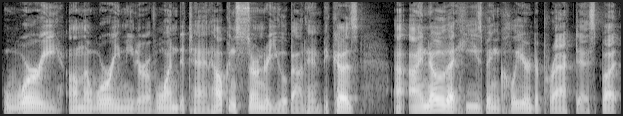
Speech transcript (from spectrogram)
worry on the worry meter of 1 to 10? How concerned are you about him? Because I know that he's been cleared to practice, but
